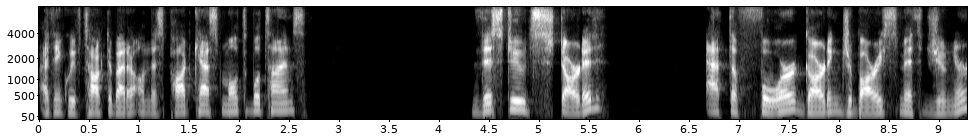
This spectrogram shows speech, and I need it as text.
I think we've talked about it on this podcast multiple times. This dude started at the four guarding Jabari Smith Jr.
